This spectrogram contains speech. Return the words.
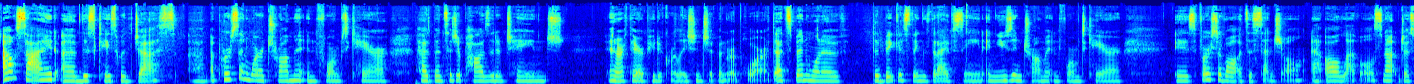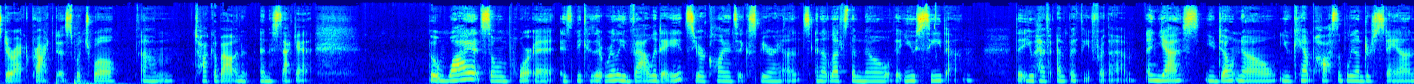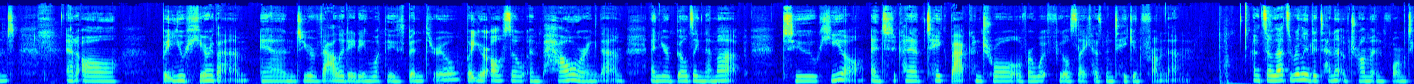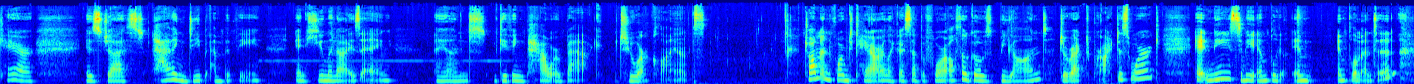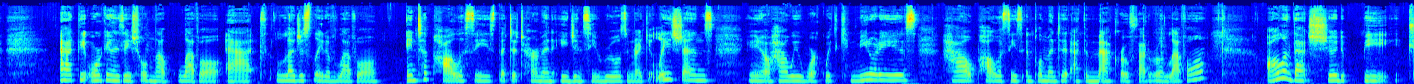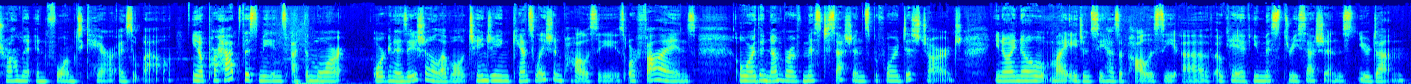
Outside of this case with Jess, um, a person where trauma informed care has been such a positive change in our therapeutic relationship and rapport. That's been one of the biggest things that I've seen and using trauma informed care is first of all, it's essential at all levels, not just direct practice, which we'll um, talk about in, in a second. But why it's so important is because it really validates your client's experience and it lets them know that you see them that you have empathy for them. And yes, you don't know, you can't possibly understand at all, but you hear them and you're validating what they've been through, but you're also empowering them and you're building them up to heal and to kind of take back control over what feels like has been taken from them. And so that's really the tenet of trauma informed care is just having deep empathy and humanizing and giving power back to our clients. Trauma informed care, like I said before, also goes beyond direct practice work. It needs to be impl- Im- implemented at the organizational level, at legislative level, into policies that determine agency rules and regulations, you know, how we work with communities, how policies implemented at the macro federal level. All of that should be trauma informed care as well. You know, perhaps this means at the more organizational level, changing cancellation policies or fines or the number of missed sessions before a discharge. You know, I know my agency has a policy of okay, if you miss three sessions, you're done.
